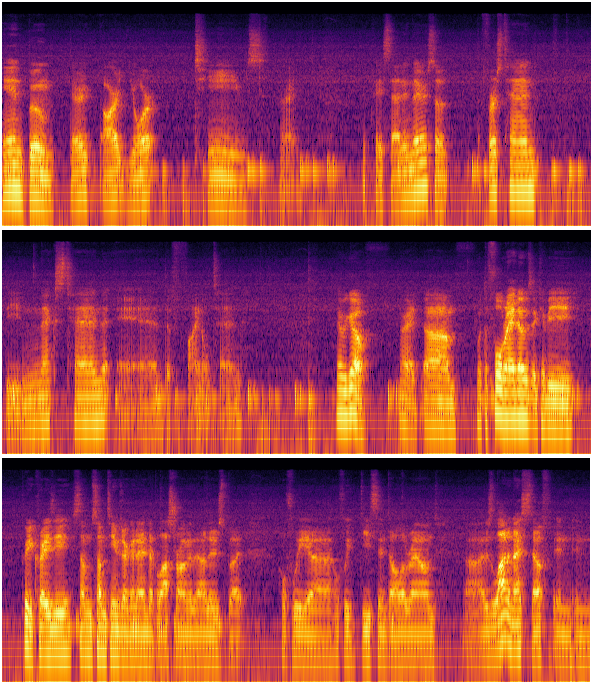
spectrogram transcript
And boom, there are your teams. All right, paste that in there. So the first 10, the next 10, and the final 10. There we go. All right, um, with the full randoms, it can be pretty crazy. Some some teams are going to end up a lot stronger than others, but hopefully uh, hopefully decent all around. Uh, there's a lot of nice stuff in, in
